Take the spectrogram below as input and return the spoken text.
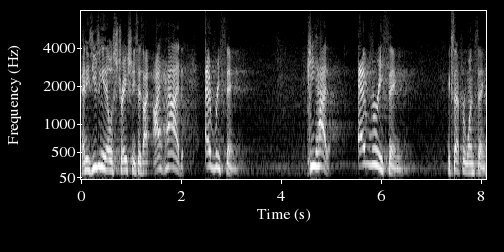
And he's using an illustration. He says, I, I had everything. He had everything except for one thing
